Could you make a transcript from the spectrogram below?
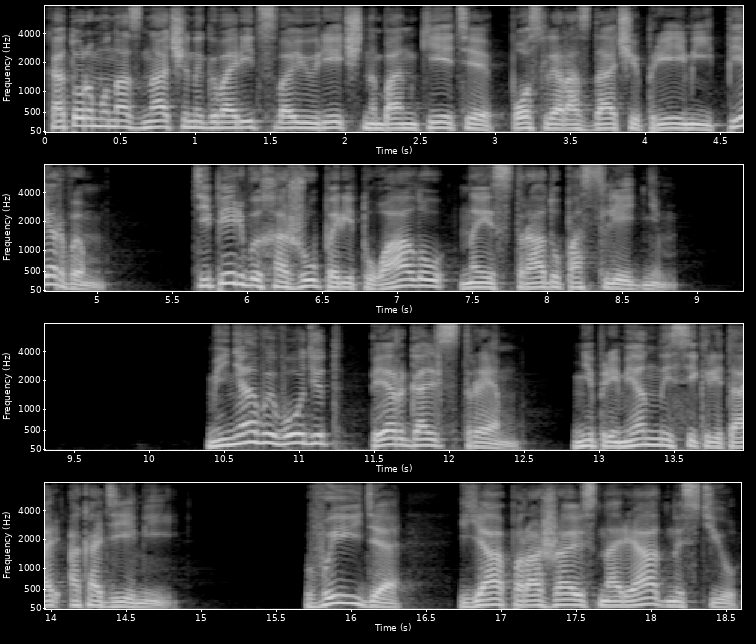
которому назначено говорить свою речь на банкете после раздачи премий первым, теперь выхожу по ритуалу на эстраду последним. Меня выводит Пер Гальстрем, непременный секретарь Академии. Выйдя, я поражаюсь нарядностью,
